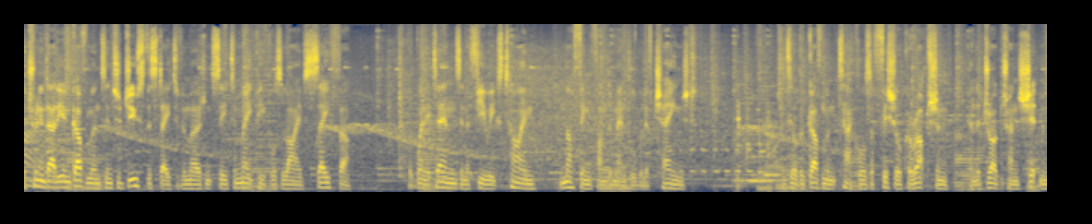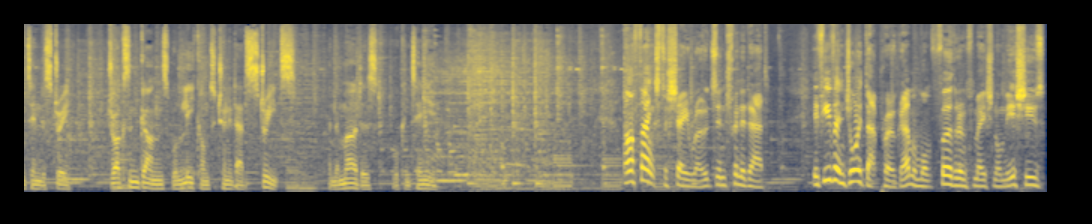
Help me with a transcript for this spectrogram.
The Trinidadian government introduced the state of emergency to make people's lives safer. But when it ends in a few weeks' time, nothing fundamental will have changed. Until the government tackles official corruption and the drug transshipment industry, drugs and guns will leak onto Trinidad's streets, and the murders will continue. Our thanks to Shay Rhodes in Trinidad. If you've enjoyed that programme and want further information on the issues,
